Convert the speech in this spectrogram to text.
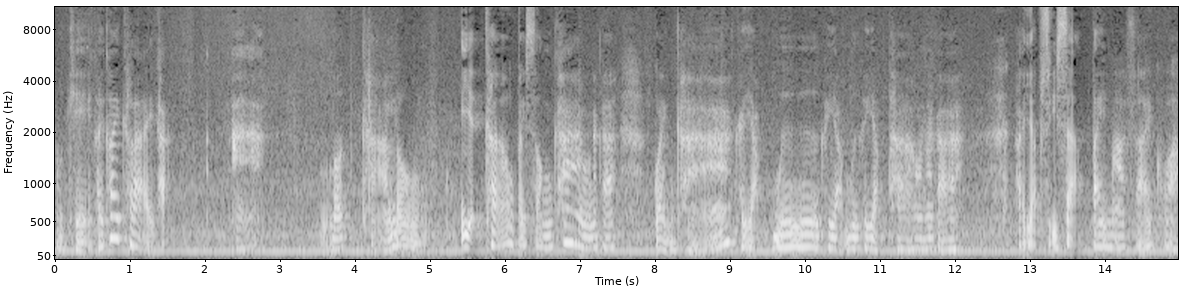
โอเค ค่อยๆคคลายค่ะลดขาลงเหยียดขาออกไปสองข้างนะคะ แกว่งขาขยับมือ ขยับมือขยับเท้านะคะ ขยับศีรษะไปมาซ้ายขวา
